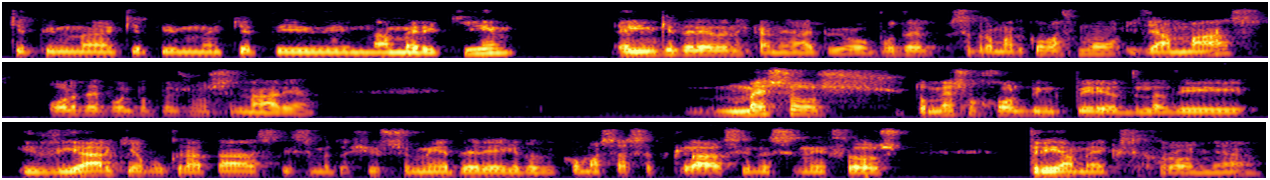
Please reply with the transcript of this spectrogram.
και την, και την, και την Αμερική, ελληνική εταιρεία δεν έχει κάνει IPO. Οπότε, σε πραγματικό βαθμό, για μας, όλα τα υπόλοιπα παίζουν σενάρια. Μέσος, το μέσο holding period, δηλαδή η διάρκεια που κρατάς τη συμμετοχή σου σε μια εταιρεία για το δικό μας asset class είναι συνήθως 3 με 6 χρόνια.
